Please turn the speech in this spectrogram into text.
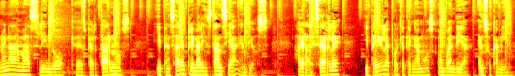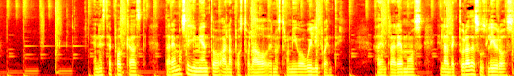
no hay nada más lindo que despertarnos y pensar en primera instancia en Dios, agradecerle y pedirle porque tengamos un buen día en su camino. En este podcast daremos seguimiento al apostolado de nuestro amigo Willy Puente. Adentraremos en las lecturas de sus libros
